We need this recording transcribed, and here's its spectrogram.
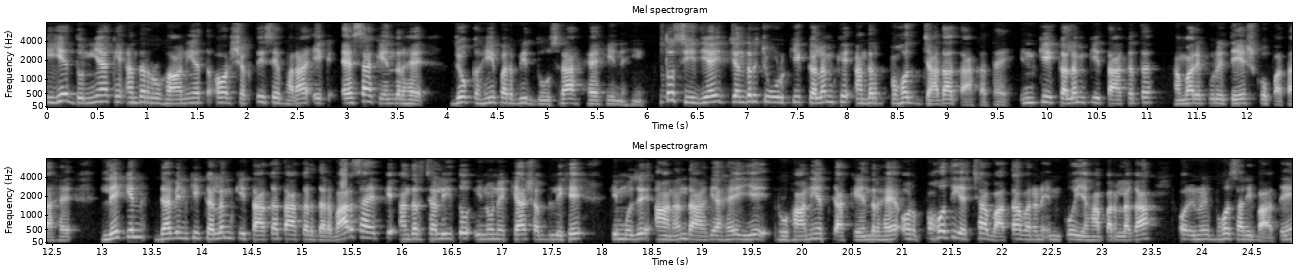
कि ये दुनिया के अंदर रूहानियत और शक्ति से भरा एक ऐसा केंद्र है जो कहीं पर भी दूसरा है ही नहीं। तो सीजीआई चंद्रचूड़ की कलम के अंदर बहुत ज़्यादा ताकत है। इनकी कलम की ताकत हमारे पूरे देश को पता है। लेकिन जब इनकी कलम की ताकत आकर दरबार साहिब के अंदर चली तो इन्होंने क्या शब्द लिखे कि मुझे आनंद आ गया है, ये रूहानियत का केंद्र है और बहुत ही अच्छा वातावरण इनको यहाँ पर लगा और इन्होंने बहुत सारी बातें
